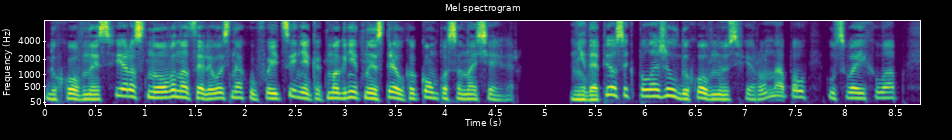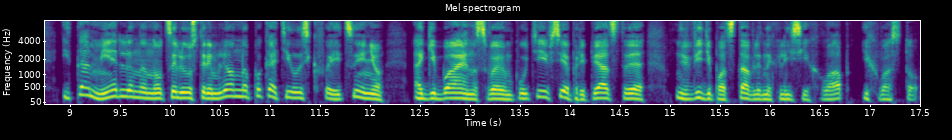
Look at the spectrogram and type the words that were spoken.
Духовная сфера снова нацелилась на Хуфа и Циня, как магнитная стрелка компаса на север. Недопесок положил духовную сферу на пол у своих лап, и та медленно, но целеустремленно покатилась к Фейциню, огибая на своем пути все препятствия в виде подставленных лисьих лап и хвостов.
